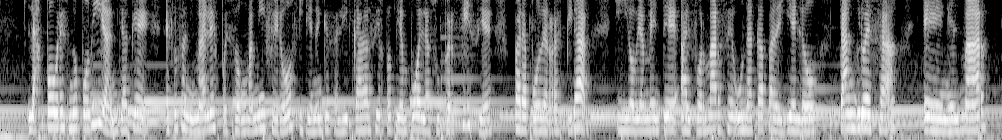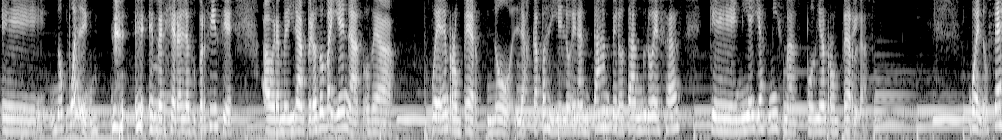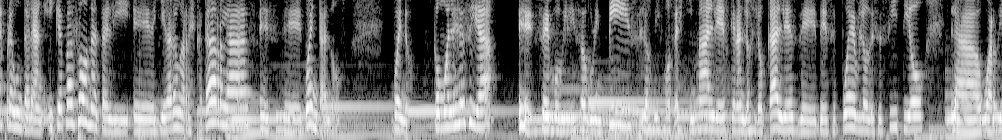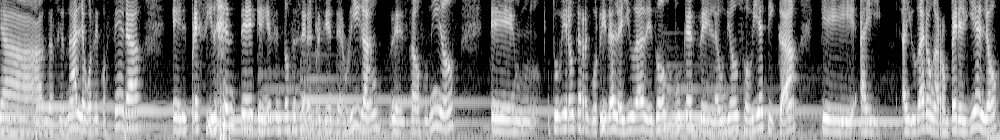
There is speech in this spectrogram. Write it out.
las pobres no podían, ya que estos animales pues son mamíferos y tienen que salir cada cierto tiempo a la superficie para poder respirar. Y obviamente al formarse una capa de hielo tan gruesa en el mar, eh, no pueden emerger a la superficie. Ahora me dirán, pero son ballenas, o sea, pueden romper. No, las capas de hielo eran tan pero tan gruesas que ni ellas mismas podían romperlas. Bueno, ustedes preguntarán, ¿y qué pasó, Natalie? Eh, ¿Llegaron a rescatarlas? Este, cuéntanos. Bueno, como les decía, eh, se movilizó Greenpeace, los mismos esquimales, que eran los locales de, ese pueblo, de ese sitio, la Guardia Nacional, la Guardia Costera, el presidente, que en ese entonces era el presidente Reagan de Estados Unidos, em, tuvieron que recurrir a la ayuda de dos buques de la Unión Soviética que hay ayudaron a romper el hielo.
